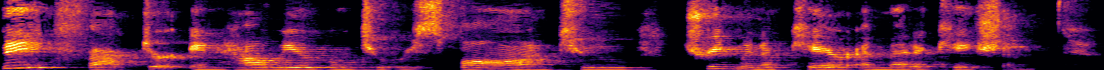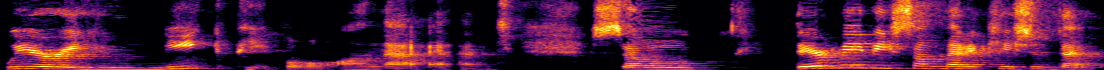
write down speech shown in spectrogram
big factor in how we are going to respond to treatment of care and medication. We are a unique people on that end. So there may be some medications that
